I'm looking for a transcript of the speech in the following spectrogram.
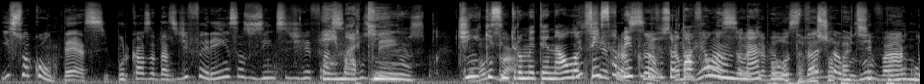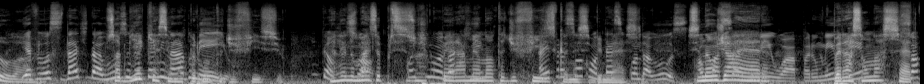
Isso acontece por causa das diferenças dos índices de refração Ei, dos Marquinhos, meios. tinha Então, que se lá. intrometer na aula sem saber o que o professor é uma tava falando, né? Pô, velocidade tava só da luz no participando, Laura. e a velocidade da luz em sabia que ia ser uma determinado pergunta meio. difícil. Então, Além do mais, eu preciso recuperar aqui, minha nota de física nesse bimestre. quando a luz, ao Senão já era. meio A para o meio Operação na certa.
